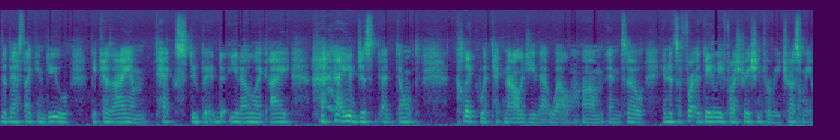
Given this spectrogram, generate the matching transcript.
the best I can do because I am tech stupid you know like I I just I don't click with technology that well. Um, and so, and it's a, fr- a, daily frustration for me, trust me.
